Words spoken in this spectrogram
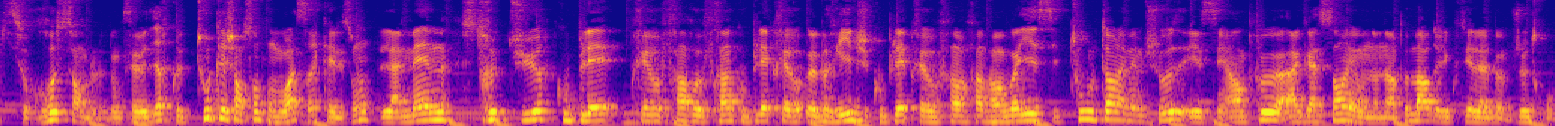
qui se ressemble. Donc ça veut dire que toutes les chansons pour moi c'est vrai qu'elles ont la même structure, couplet, pré-refrain, refrain, couplet, pré-bridge, couplet, pré-refrain, enfin, enfin vous voyez c'est tout le temps la même chose et c'est un peu agaçant et on en a un peu marre de l'écouter l'album je trouve.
